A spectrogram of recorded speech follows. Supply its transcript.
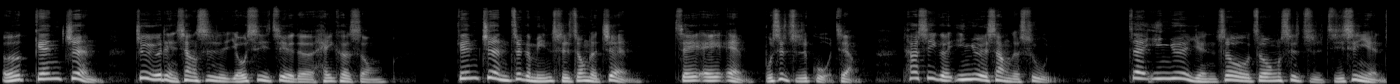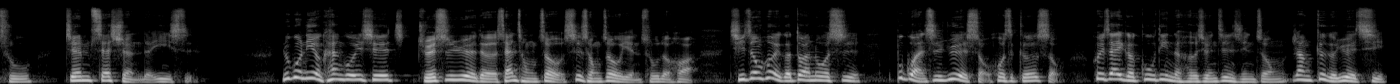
而 Game Jam 就有点像是游戏界的黑客松。Gam Jam 这个名词中的 Jam，J-A-M 不是指果酱，它是一个音乐上的术语，在音乐演奏中是指即兴演出 Jam Session 的意思。如果你有看过一些爵士乐的三重奏、四重奏演出的话，其中会有一个段落是。不管是乐手或是歌手，会在一个固定的和弦进行中，让各个乐器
